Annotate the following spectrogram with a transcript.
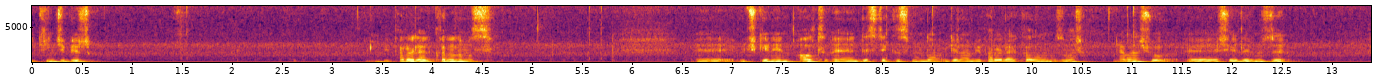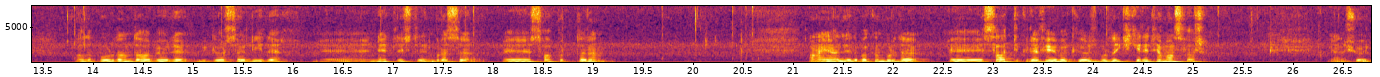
ikinci bir bir paralel kanalımız eee, üçgenin alt eee, destek kısmından gelen bir paralel kanalımız var. Hemen şu eee, şeylerimizi alıp oradan daha böyle bir görselliği de eee, netleştirelim. Burası eee sapırtların ana yerleri. Bakın burada eee, saatlik grafiğe bakıyoruz. Burada iki kere temas var. Yani şöyle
